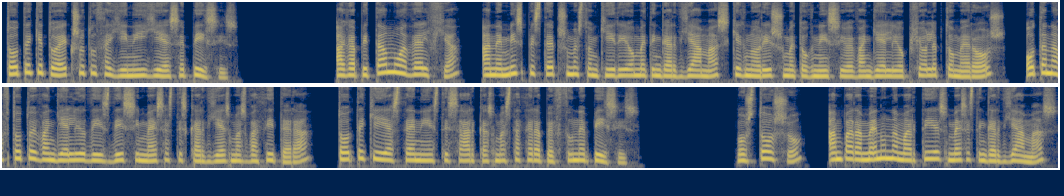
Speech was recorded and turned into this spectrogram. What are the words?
τότε και το έξω του θα γίνει υγιές επίσης. Αγαπητά μου αδέλφια, αν εμείς πιστέψουμε στον κύριο με την καρδιά μας και γνωρίσουμε το γνήσιο Ευαγγέλιο πιο λεπτομερό, όταν αυτό το Ευαγγέλιο διεισδύσει μέσα στις καρδιές μας βαθύτερα, τότε και οι ασθένειες της άρκα μας θα θεραπευθούν επίσης. Ωστόσο, αν παραμένουν αμαρτίες μέσα στην καρδιά μας,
